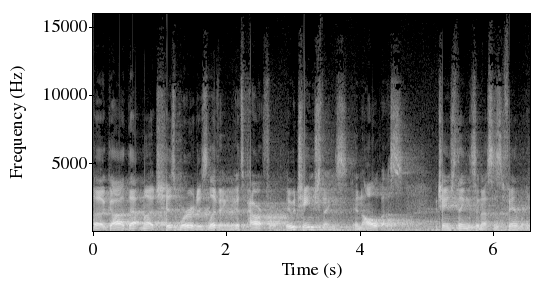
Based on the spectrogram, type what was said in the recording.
uh, God that much, His Word is living. It's powerful. It would change things in all of us. It would change things in us as a family.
